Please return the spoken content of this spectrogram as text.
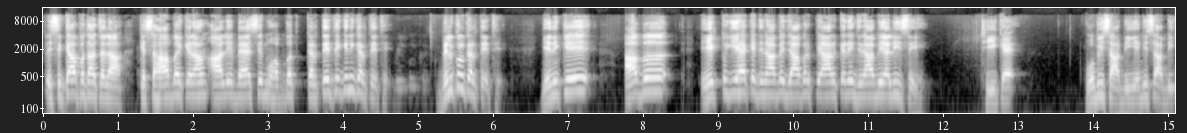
تو اس سے کیا پتا چلا کہ صحابہ کرام آل بیت سے محبت کرتے تھے کہ نہیں کرتے تھے؟ بالکل کرتے تھے۔ یعنی کہ اب ایک تو یہ ہے کہ جناب جابر پیار کریں جناب علی سے۔ ٹھیک ہے، وہ بھی صحابی، یہ بھی صحابی۔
